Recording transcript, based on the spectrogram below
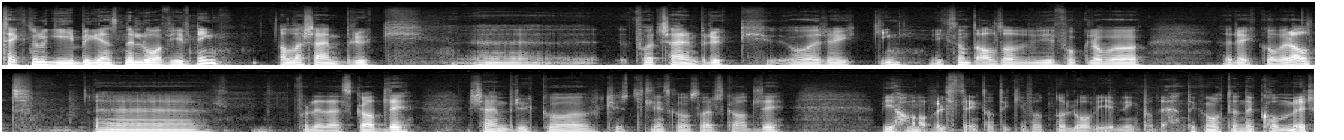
teknologibegrensende lovgivning à la skjermbruk eh, for skjermbruk og røyking. Ikke sant? Altså, vi får ikke lov å røyke overalt eh, fordi det er skadelig. Skjermbruk og kunstig skal kan også være skadelig. Vi har vel strengt tatt ikke fått noe lovgivning på det. Det kan godt hende det kommer,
